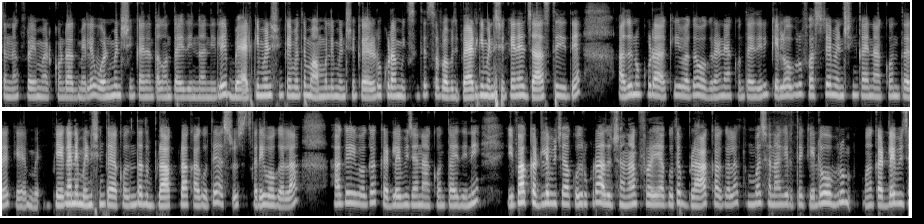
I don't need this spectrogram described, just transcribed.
ಚೆನ್ನಾಗಿ ಫ್ರೈ ಮಾಡ್ಕೊಂಡಾದ್ಮೇಲೆ ಒಣಮೆಣ್ಸಿನ್ಕಾಯಿನ ತೊಗೊತಾ ಇದ್ದೀನಿ ನಾನಿಲ್ಲಿ ಬ್ಯಾಡಗಿ ಮೆಣಸಿನ್ಕಾಯಿ ಮತ್ತು ಮಾಮೂಲಿ ಮೆಣಸಿನ್ಕಾಯಿ ಎರಡೂ ಕೂಡ ಮಿಕ್ಸ್ ಇದೆ. ಸ್ವಲ್ಪ ಬ್ಯಾಡಗಿ ಮೆಣಸಿನ್ಕಾಯಿನೇ ಜಾಸ್ತಿ ಇದೆ. ಅದನ್ನು ಕೂಡ ಹಾಕಿ ಇವಾಗ ಒಗ್ಗರಣೆ ಹಾಕ್ಕೊತಾ ಇದ್ದೀನಿ. ಕೆಲವೊಬ್ಬರು ಫಸ್ಟೇ ಮೆಣಸಿನ್ಕಾಯಿನ ಹಾಕ್ಕೊತಾರೆ ಕೆ ಬೇಗನೆ ಮೆಣಸಿನ್ಕಾಯಿ ಹಾಕೋದ್ರಿಂದ ಅದು ಬ್ಲಾಕ್ ಬ್ಲಾಕ್ ಆಗುತ್ತೆ, ಅಷ್ಟು ಸರಿ ಹೋಗಲ್ಲ. ಹಾಗೆ ಇವಾಗ ಕಡಲೆ ಬೀಜನ ಹಾಕ್ಕೊತಾ ಇದ್ದೀನಿ. ಇವಾಗ ಕಡಲೆ ಬೀಜ ಹಾಕಿದ್ರು ಕೂಡ ಅದು ಚೆನ್ನಾಗಿ ಫ್ರೈ ಆಗುತ್ತೆ ಬ್ಲಾಕ್ ಆಗಲ್ಲ, ತುಂಬ ಚೆನ್ನಾಗಿರುತ್ತೆ. ಕೆಲವೊಬ್ಬರು ಕಡಲೆ ಬೀಜ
